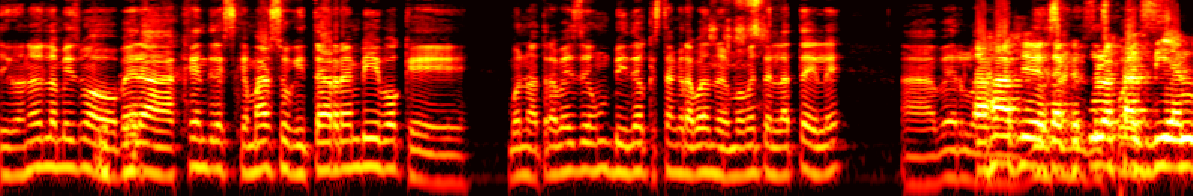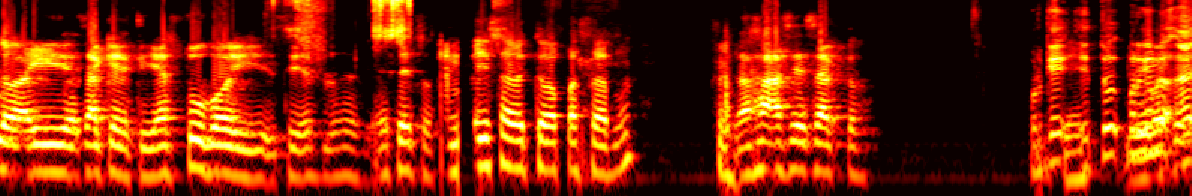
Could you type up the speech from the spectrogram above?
Digo, no es lo mismo ver a Hendrix quemar su guitarra en vivo que, bueno, a través de un video que están grabando en el momento en la tele, a verlo. Ajá, sí, o 10 sea, que tú lo después. estás viendo ahí, o sea, que, que ya estuvo y sí, es, es eso. Nadie sabe qué va a pasar, ¿no? Ajá, sí, exacto. Porque eh, tú, por ejemplo, ah,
